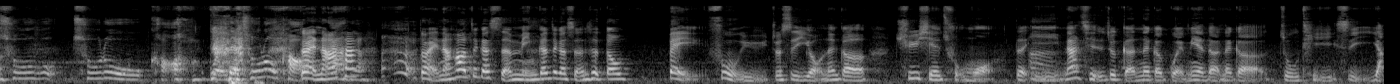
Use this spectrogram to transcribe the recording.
出出入口，鬼的出入口。对，然后它，对，然后这个神明跟这个神社都。被赋予就是有那个驱邪除魔的意义，嗯、那其实就跟那个鬼灭的那个主题是一样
